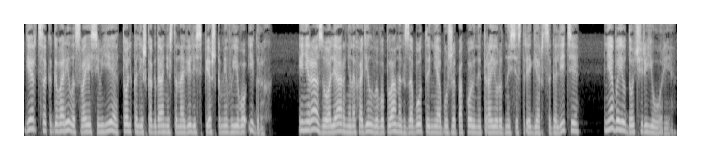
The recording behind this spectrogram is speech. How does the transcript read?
Герцог говорил о своей семье только лишь когда они становились пешками в его играх. И ни разу Алиар не находил в его планах заботы ни об уже покойной троюродной сестре герцога Лити, ни об ее дочери Юории.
